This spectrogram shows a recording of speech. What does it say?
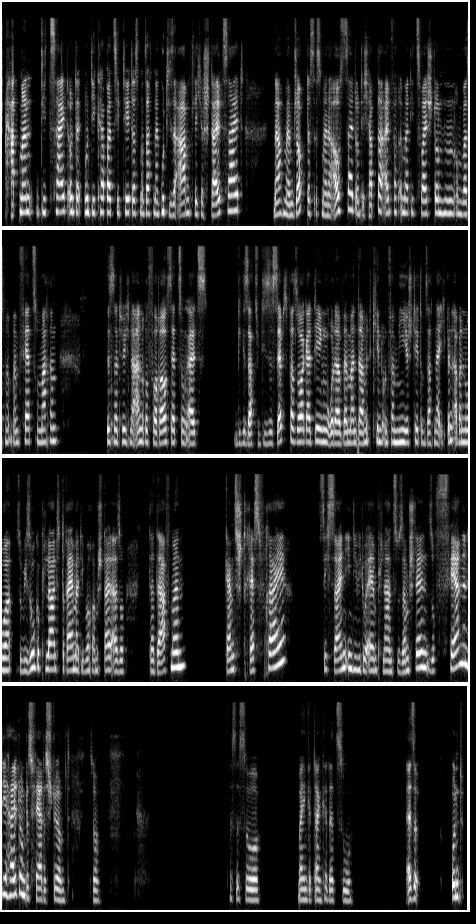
Hat man die Zeit und, und die Kapazität, dass man sagt, na gut, diese abendliche Stallzeit nach meinem Job, das ist meine Auszeit und ich habe da einfach immer die zwei Stunden, um was mit meinem Pferd zu machen, ist natürlich eine andere Voraussetzung als wie gesagt, so dieses Selbstversorger-Ding oder wenn man da mit Kind und Familie steht und sagt, na, ich bin aber nur sowieso geplant, dreimal die Woche im Stall. Also da darf man ganz stressfrei sich seinen individuellen Plan zusammenstellen, sofern in die Haltung des Pferdes stürmt. So. Das ist so mein Gedanke dazu. Also, und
